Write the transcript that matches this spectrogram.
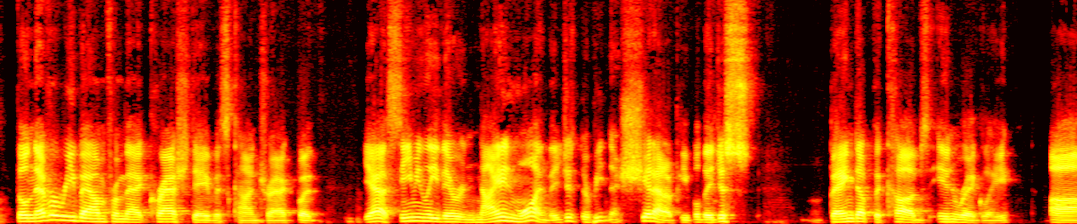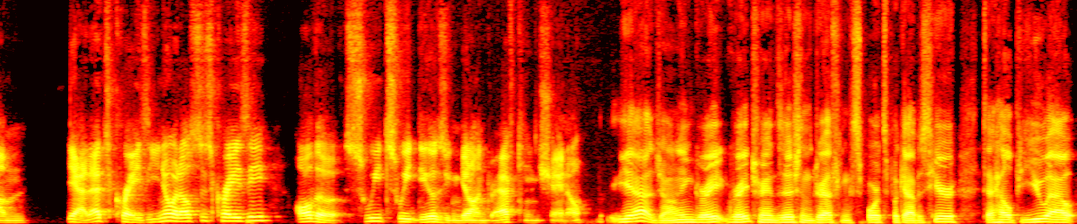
they'll never rebound from that Chris Davis contract, but yeah, seemingly they're nine and one. They just they're beating the shit out of people. They just banged up the Cubs in Wrigley. Um, yeah, that's crazy. You know what else is crazy? All the sweet, sweet deals you can get on DraftKings, Shano. Yeah, Johnny, great, great transition. The DraftKings Sportsbook app is here to help you out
